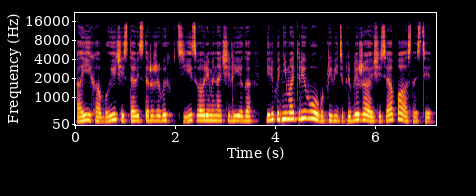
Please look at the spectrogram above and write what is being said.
а их обычай ставить сторожевых птиц во время ночлега или поднимать тревогу при виде приближающейся опасности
